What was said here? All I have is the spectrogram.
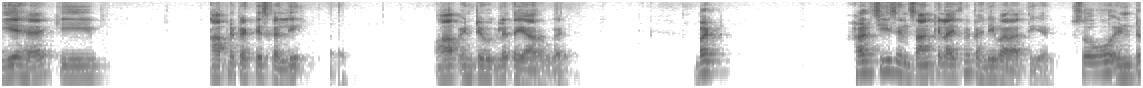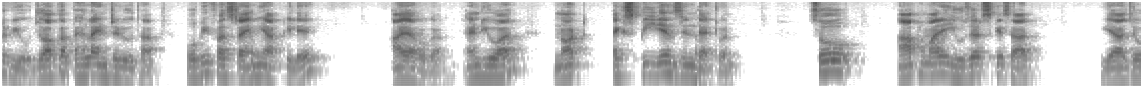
ये है कि आपने प्रैक्टिस कर ली, आप इंटरव्यू के लिए तैयार हो गए। बट हर चीज़ इंसान के लाइफ में पहली बार आती है। सो so, वो इंटरव्यू जो आपका पहला इंटरव्यू था वो भी फ़र्स्ट टाइम ही आपके लिए आया होगा। And you are not experience in that one so आप हमारे यूज़र्स के साथ या जो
